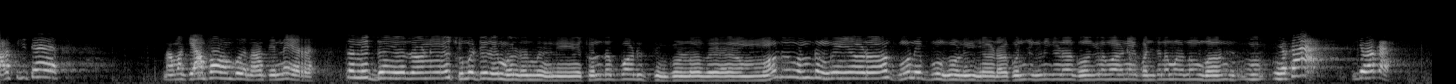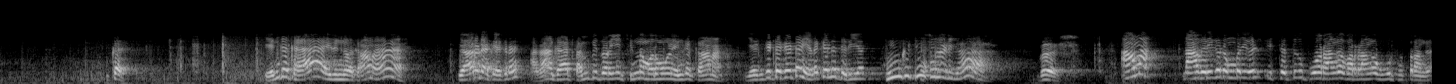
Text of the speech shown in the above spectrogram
வளர்த்திக்கிட்டே. நமக்கு ஏன்பா வம்பு நான் தின்ன ஏறேன் தண்ணி தயாரானே சுமட்டிலே மலர்மேனே சொந்தப்படுத்திக் கொள்ளவே மது வந்தங்கையாடா கோதை பூங்கோழியாடா கொஞ்சம் கிளிக்கடா கோகிலவானே பஞ்சனமரதம் வாணி அக்கா இங்க வாக்கா எங்கக்கா இதுங்களை காணா? யாரடா கேக்குற? அதான்க்கா தம்பி துறையும் சின்ன மருமகளும் எங்க காணா? என்கிட்ட கேட்டா எனக்கு என்ன தெரியும்? உங்ககிட்டயே சொல்லடியா? பேஷ். ஆமா நாகரிக தம்பதிகள் இஷ்டத்துக்கு போறாங்க வர்றாங்க ஊர் சுத்துறாங்க.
